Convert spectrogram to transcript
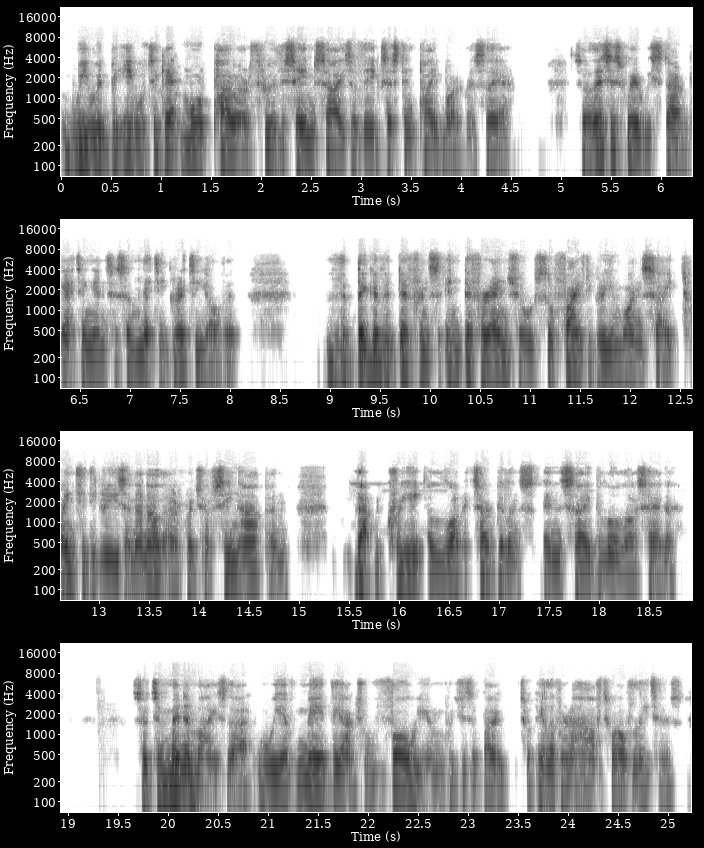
we would be able to get more power through the same size of the existing pipework that's there. So this is where we start getting into some nitty gritty of it. The bigger the difference in differentials, so five degree in one side, 20 degrees in another, which I've seen happen, that would create a lot of turbulence inside the low loss header. So to minimize that, we have made the actual volume, which is about 11 and a half, 12 liters,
